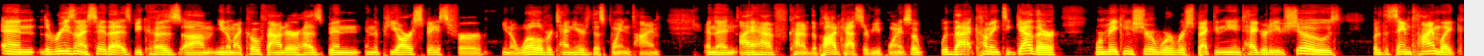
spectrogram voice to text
And the reason I say that is because, um, you know, my co-founder has been in the PR space for, you know, well over 10 years at this point in time. And then I have kind of the podcaster viewpoint. So with that coming together, we're making sure we're respecting the integrity of shows, but at the same time, like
